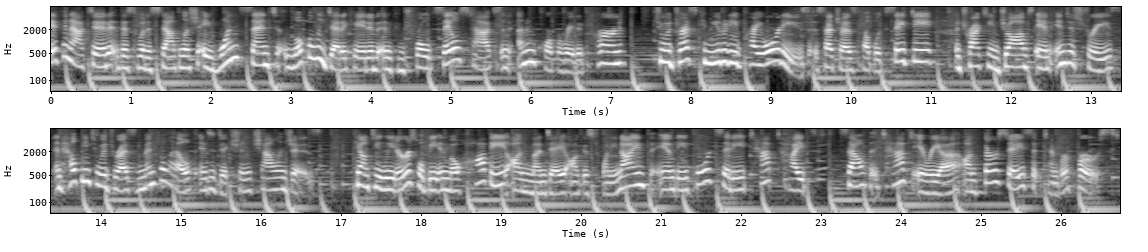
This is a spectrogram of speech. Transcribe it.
If enacted, this would establish a one cent locally dedicated and controlled sales tax in unincorporated Kern to address community priorities such as public safety, attracting jobs and industries, and helping to address mental health and addiction challenges. County leaders will be in Mojave on Monday, August 29th, and the Ford City Taft Heights South Taft area on Thursday, September 1st.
